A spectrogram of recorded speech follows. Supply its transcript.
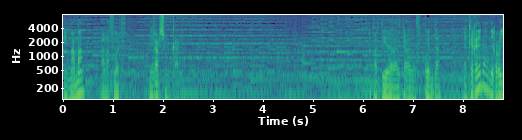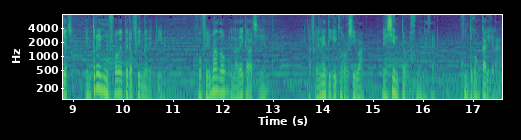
en Mamá a la Fuerza, de Garson Kane. Partir de la década de los 50, la carrera de Rogers entró en un suave pero firme declive, confirmado en la década siguiente, la frenética y corrosiva Me siento rejuvenecer, junto con Cary Grant.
